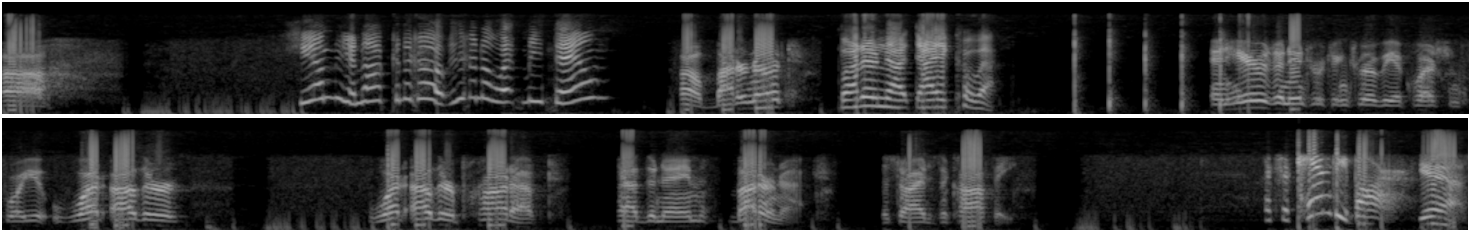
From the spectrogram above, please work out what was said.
Uh Jim, you're not gonna go. You're gonna let me down? oh, butternut. Butternut. That is correct. And here's an interesting trivia question for you. What other what other product had the name butternut besides the coffee? It's a candy bar. Yes.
